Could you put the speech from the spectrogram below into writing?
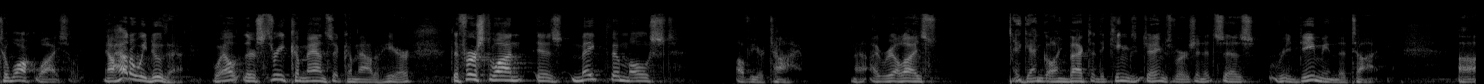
to walk wisely. Now, how do we do that? Well, there's three commands that come out of here. The first one is make the most of your time. Now, I realize, again, going back to the King James Version, it says redeeming the time. Uh,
